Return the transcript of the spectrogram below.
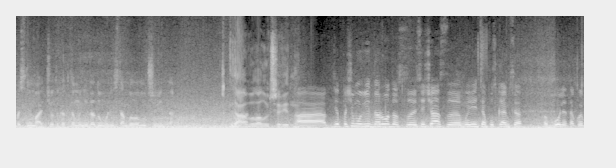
поснимать. Что-то как-то мы не додумались. Там было лучше видно. Да, ладно. было лучше видно. А где, почему видно Родос э, сейчас? э, Мы, видите, опускаемся в более такой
